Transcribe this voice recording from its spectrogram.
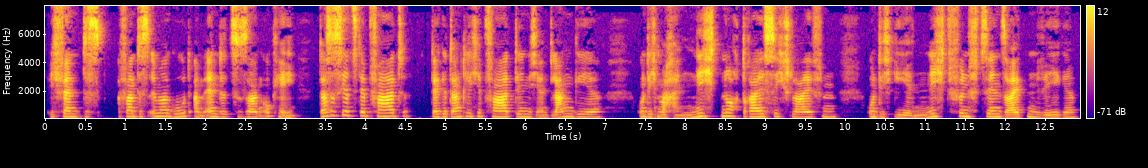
Ich fand es, fand es immer gut, am Ende zu sagen, okay, das ist jetzt der Pfad, der gedankliche Pfad, den ich entlang gehe, und ich mache nicht noch 30 Schleifen und ich gehe nicht 15 Seitenwege.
